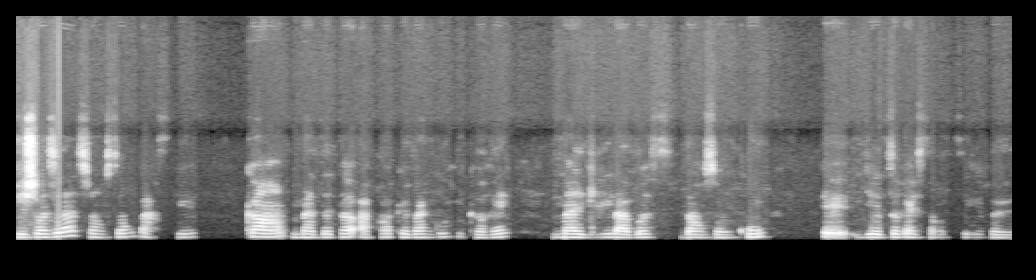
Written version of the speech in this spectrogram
J'ai choisi la chanson parce que quand Mazetta apprend que Van Gogh est correct, malgré la bosse dans son cou, euh, il a dû ressentir euh,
